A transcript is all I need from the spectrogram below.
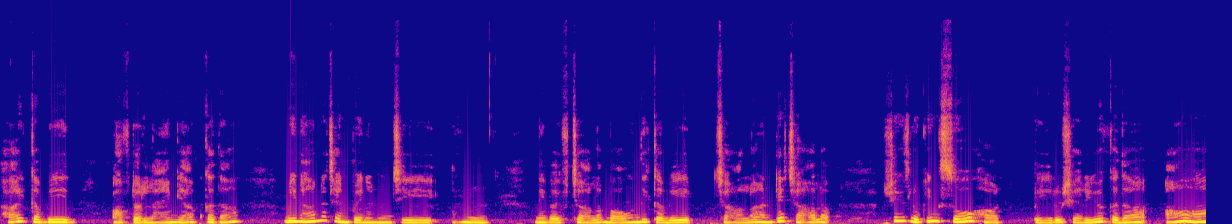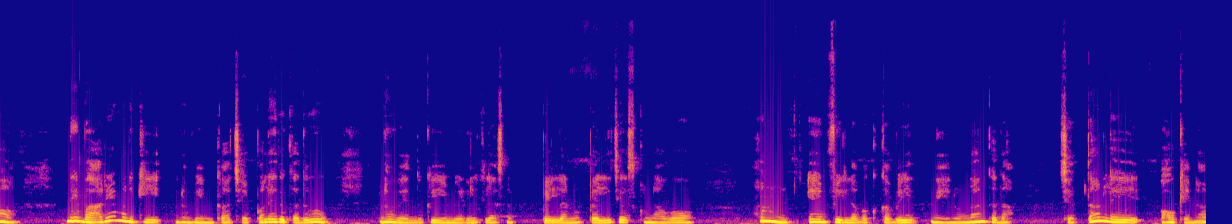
hi Kabir after long gap కదా? మీ నాన్న చనిపోయిన నుంచి నీ వైఫ్ చాలా బాగుంది కబీర్. చాలా అంటే చాలా. షీఈ్ లుకింగ్ సో హాట్ పేరు షరియు కదా? ఆ నీ భార్య మనకి నువ్వు ఇంకా చెప్పలేదు కదూ? నువ్వెందుకు ఈ మిడిల్ క్లాస్ పిల్లను పెళ్ళి చేసుకున్నావో? ఏం ఫీల్ అవ్వకు కబీర్. నేనున్నాను కదా. చెప్తానులే ఓకేనా?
